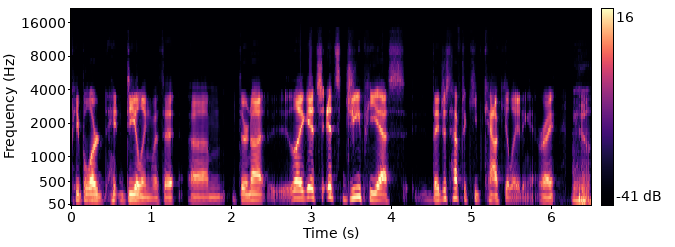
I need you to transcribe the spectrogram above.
People are dealing with it. Um, they're not like it's it's GPS. They just have to keep calculating it, right? Yeah.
